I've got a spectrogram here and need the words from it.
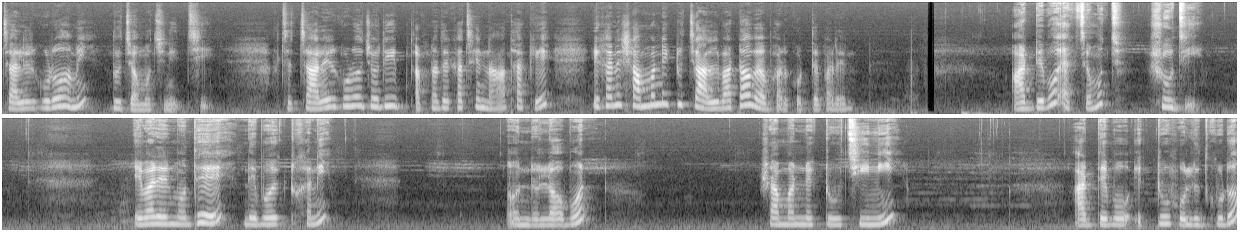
চালের গুঁড়ো আমি দু চামচ নিচ্ছি। আচ্ছা চালের গুঁড়ো যদি আপনাদের কাছে না থাকে, এখানে সামান্য একটু চাল বাটাও ব্যবহার করতে পারেন। আর দেব এক চামচ সুজি। এবার এর মধ্যে দেব একটুখানি লবণ সামান্য একটু চিনি আর দেব একটু হলুদ গুঁড়ো।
